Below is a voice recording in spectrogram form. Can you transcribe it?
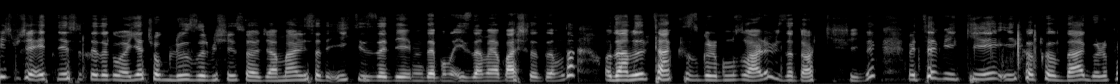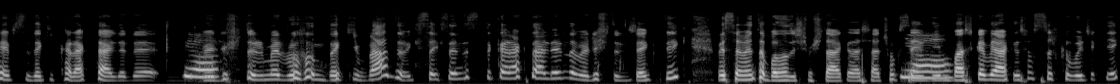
Hiçbir şey etliye sütle dokunmuyor. Ya çok loser bir şey söyleyeceğim. Ben lisede ilk izlediğimde bunu izlemeye başladığımda o dönemde bir tane kız grubumuz vardı. Biz de dört kişiydik. Ve tabii ki ilkokulda grup hepsideki karakterleri ya. bölüştürme ruhundaki ben tabii ki 80 üstü karakterlerini de bölüştürecektik. Ve Samantha bana düşmüştü arkadaşlar. Çok sevdiğim ya. başka bir arkadaşım sırf kıvırcık diye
